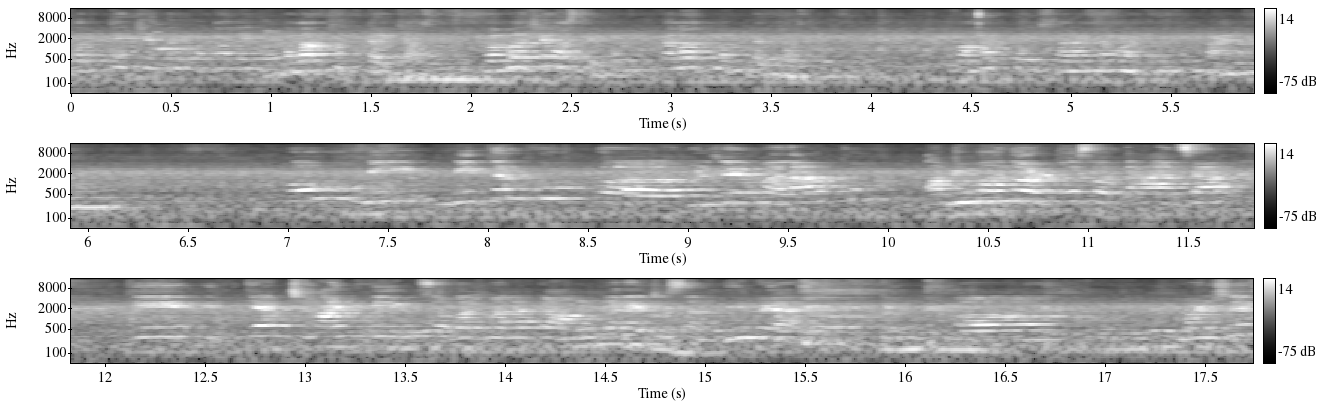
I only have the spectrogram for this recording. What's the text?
प्रत्येक चित्रपटाला एक कलात्मक टच असतो. कमर्शियल असते पण कलात्मक टच असतो. तो हा टच सरांच्या माध्यमातून पाहायला म्हणून? हो हो मी मी तर खूप म्हणजे मला खूप अभिमान वाटतो स्वतःचा की इतक्या छान टीमसोबत मला काम करायची संधी मिळाली. म्हणजे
